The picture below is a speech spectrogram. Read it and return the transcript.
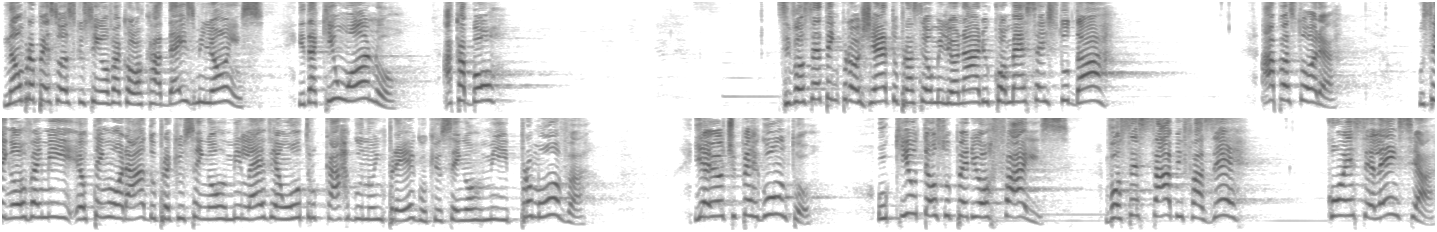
Não para pessoas que o Senhor vai colocar 10 milhões e daqui um ano acabou. Se você tem projeto para ser um milionário, comece a estudar. Ah, pastora, o Senhor vai me. Eu tenho orado para que o Senhor me leve a um outro cargo no emprego, que o Senhor me promova. E aí eu te pergunto: o que o teu superior faz? Você sabe fazer? Com excelência?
